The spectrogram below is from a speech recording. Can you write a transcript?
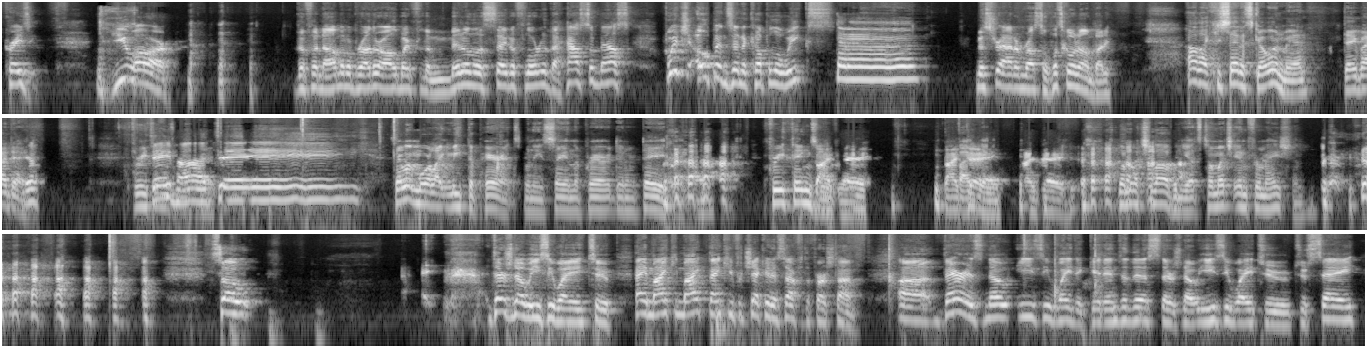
crazy. You are the phenomenal brother all the way from the middle of the state of Florida, the House of Mouse, which opens in a couple of weeks. Ta-da! Mr. Adam Russell, what's going on, buddy? Oh, like you said, it's going, man. Day by day. Yeah. Three Day by a day. Went more like meet the parents when he's saying the prayer at dinner. Day. Three things By day. By, By day. day. By day. So much love and yet so much information. so there's no easy way to hey mikey mike thank you for checking us out for the first time uh, there is no easy way to get into this there's no easy way to to say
